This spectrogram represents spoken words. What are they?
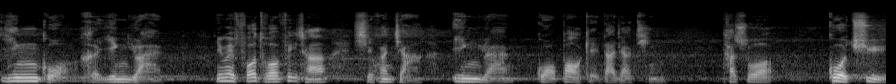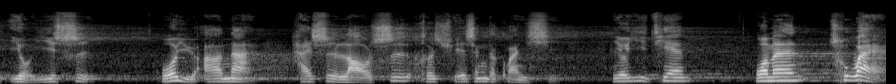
因果和因缘，因为佛陀非常喜欢讲因缘果报给大家听。他说，过去有一世，我与阿难还是老师和学生的关系。有一天，我们出外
